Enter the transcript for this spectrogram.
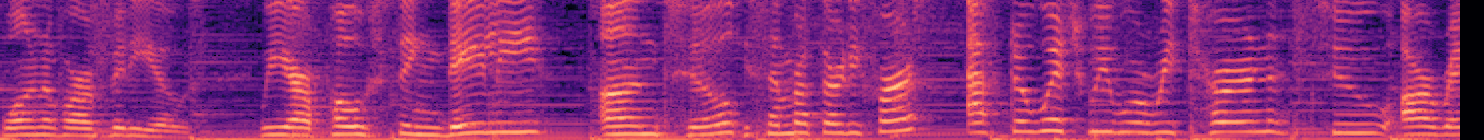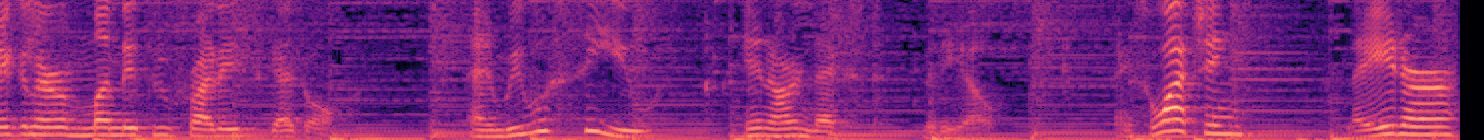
one of our videos. We are posting daily until December 31st, after which we will return to our regular Monday through Friday schedule. And we will see you in our next video. Thanks for watching. Later.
